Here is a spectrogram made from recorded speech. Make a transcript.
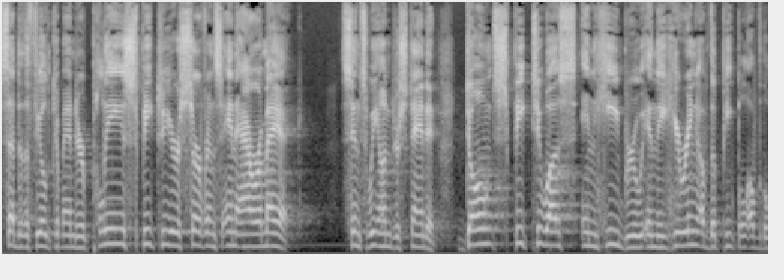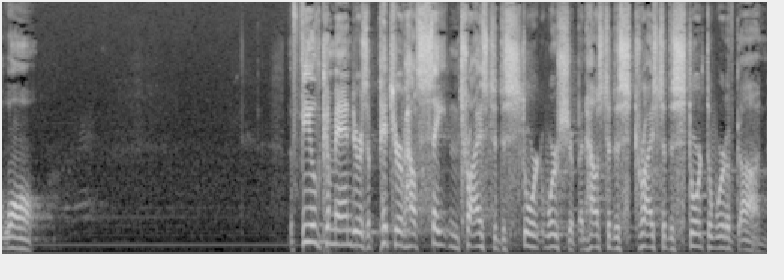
said to the field commander, Please speak to your servants in Aramaic, since we understand it. Don't speak to us in Hebrew in the hearing of the people of the wall. The field commander is a picture of how Satan tries to distort worship and how to dis- tries to distort the word of God.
